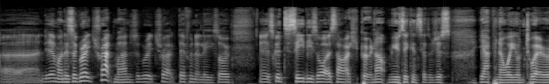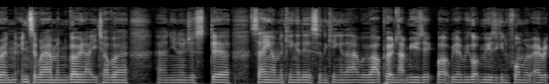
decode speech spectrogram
Uh, and yeah, man, it's a great track, man. It's a great track, definitely. So yeah, it's good to see these artists now actually putting out music instead of just yapping away on Twitter and Instagram and going at each other and you know just uh, saying I'm the king of this and the king of that without putting that music. But you know, we got music in the form of Eric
